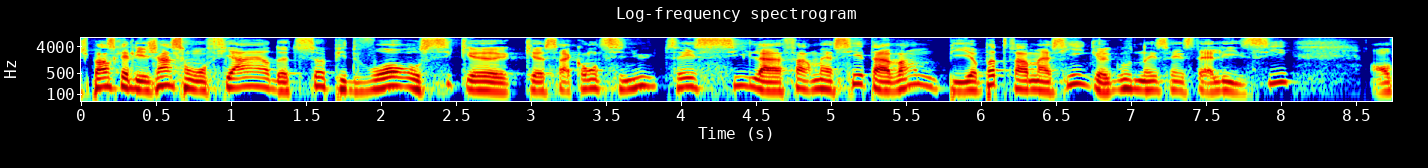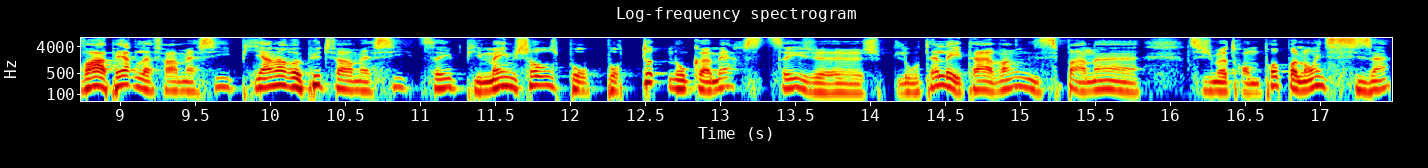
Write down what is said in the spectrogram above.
je pense que les gens sont fiers de tout ça, puis de voir aussi que, que ça continue. Tu sais, si la pharmacie est à vendre, puis il n'y a pas de pharmacien qui a le goût de s'installer ici, on va perdre la pharmacie. Puis il n'y en aura plus de pharmacie. Tu sais. Puis même chose pour, pour tous nos commerces. L'hôtel a été à vendre ici pendant, si je ne me trompe pas, pas loin de six ans.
